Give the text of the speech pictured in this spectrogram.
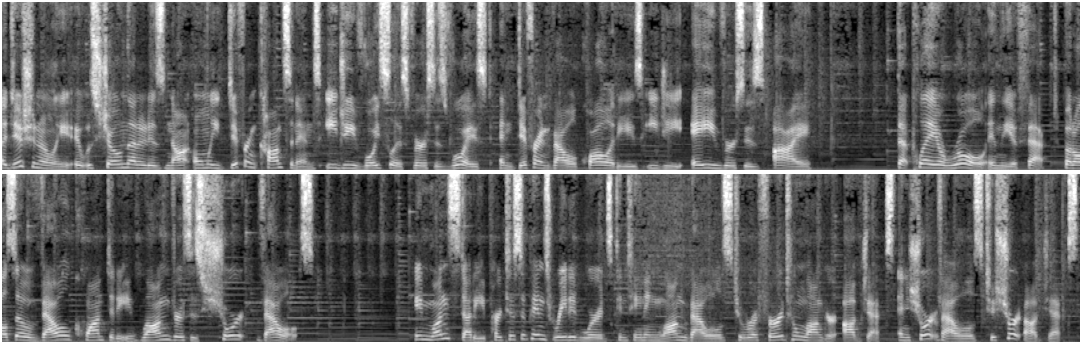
Additionally, it was shown that it is not only different consonants, e.g., voiceless versus voiced, and different vowel qualities, e.g., A versus I, that play a role in the effect, but also vowel quantity, long versus short vowels. In one study, participants rated words containing long vowels to refer to longer objects and short vowels to short objects,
